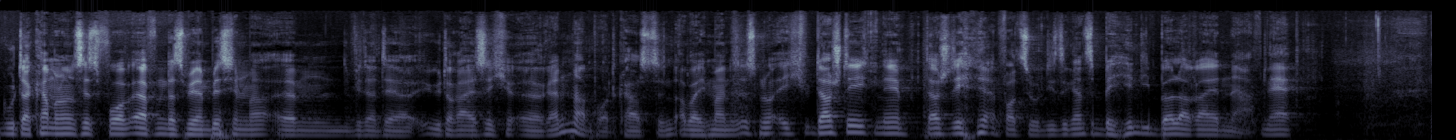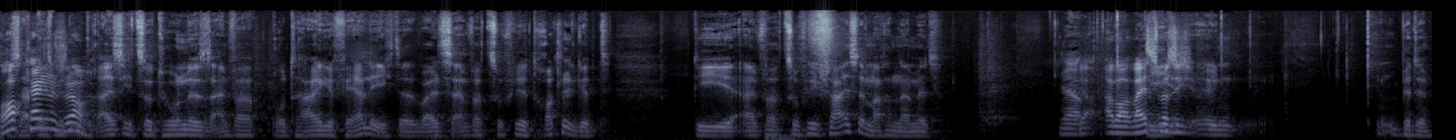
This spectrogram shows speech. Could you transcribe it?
gut, da kann man uns jetzt vorwerfen, dass wir ein bisschen mal ähm, wieder der Ü30 äh, Rentner-Podcast sind. Aber ich meine, es ist nur, ich, da stehe ich, nee, da stehe ich einfach zu. Diese ganze Behindi-Böllerei, na. Nee. Braucht Das hat keine nichts Sau. mit 30 zu tun, das ist einfach brutal gefährlich, weil es einfach zu viele Trottel gibt, die einfach zu viel Scheiße machen damit. Ja, aber weißt du, was ich. irgend- Bitte.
